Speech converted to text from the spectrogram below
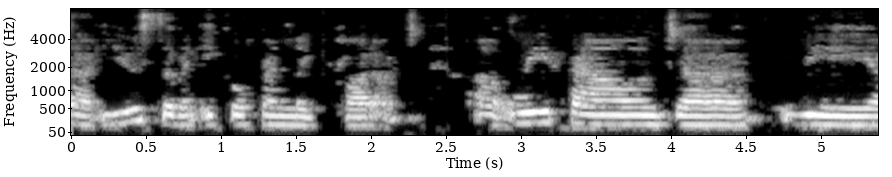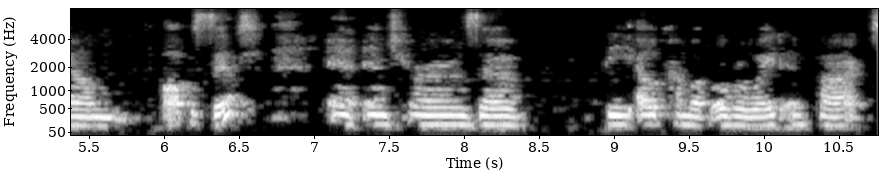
uh, use of an eco-friendly product, uh, we found uh, the um, opposite in, in terms of the outcome of overweight. In fact,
